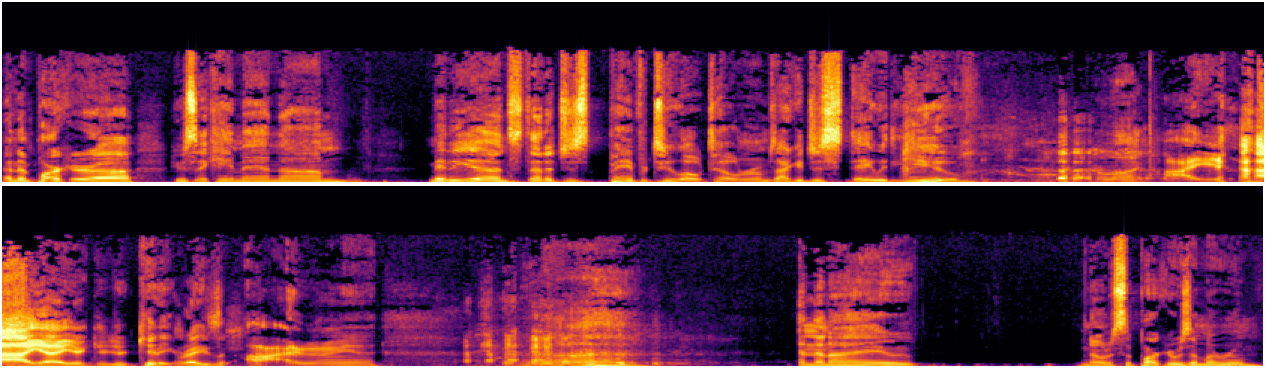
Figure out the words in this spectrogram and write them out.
and then Parker, uh, he was like, hey, man, um, maybe uh, instead of just paying for two hotel rooms, I could just stay with you. I'm like, ah, yeah, yeah, you're, you're kidding, right? He's like, ah, yeah. Uh, and then I noticed that Parker was in my room.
